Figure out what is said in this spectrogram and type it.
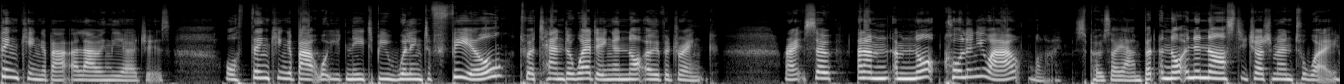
thinking about allowing the urges, or thinking about what you'd need to be willing to feel to attend a wedding and not overdrink? Right? So, and I'm I'm not calling you out. Well, I suppose I am, but not in a nasty, judgmental way.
